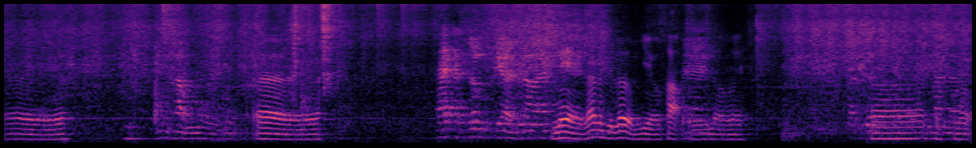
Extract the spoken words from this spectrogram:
เออต้องทำหนึ่งเออถ้าจะเริ่มเกี่ยวใช่ไหมเนี่ยก็จะเริ่มเกี่ยวเข่าเลยพี่น้องเลยเออตักเนาะ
